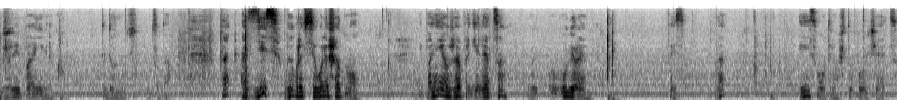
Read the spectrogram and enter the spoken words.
G по Y, отодвинуть вот сюда. Так, а здесь выбрать всего лишь одну и по ней уже определяться убираем face да? и смотрим что получается.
